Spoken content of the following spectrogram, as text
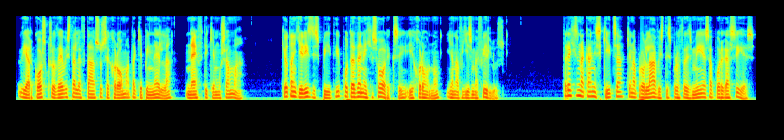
Διαρκώς ξοδεύεις τα λεφτά σου σε χρώματα και πινέλα, νεύτη και μουσαμά. Και όταν γυρίζεις σπίτι ποτέ δεν έχεις όρεξη ή χρόνο για να βγεις με φίλους. Τρέχεις να κάνεις σκίτσα και να προλάβεις τις προθεσμίες από εργασίες.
